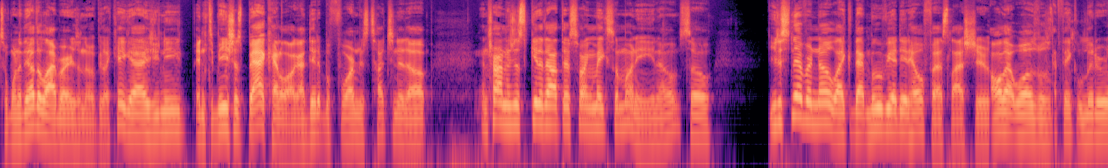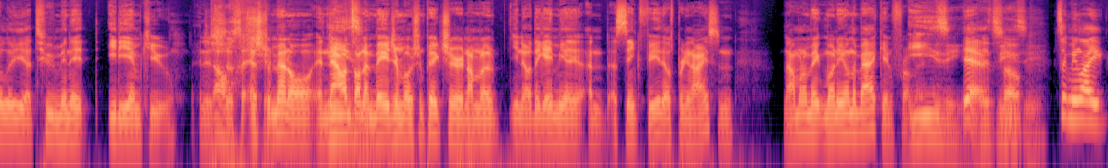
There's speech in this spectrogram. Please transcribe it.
to one of the other libraries and they'll be like, hey guys, you need. And to me, it's just back catalog. I did it before. I'm just touching it up and trying to just get it out there so I can make some money. You know, so you just never know. Like that movie I did Hell Fest last year. All that was was I think literally a two minute EDM cue. And it's Oh, just an shit. instrumental, and now it's on a major motion picture, and I'm gonna, you know, they gave me a, a, a sync fee that was pretty nice, and now I'm gonna make money on the back end from it. Easy. Yeah, it's so- easy. It took me like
